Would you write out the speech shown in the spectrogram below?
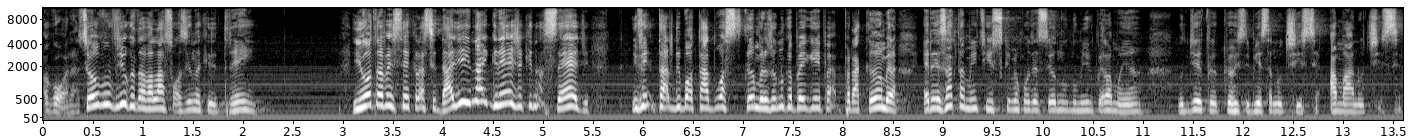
agora, o senhor não viu que eu estava lá sozinho naquele trem? E outra vez ser aquela cidade, e na igreja, aqui na sede, inventaram de botar duas câmeras, eu nunca peguei para a câmera. Era exatamente isso que me aconteceu no domingo pela manhã, no dia que eu recebi essa notícia, a má notícia.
